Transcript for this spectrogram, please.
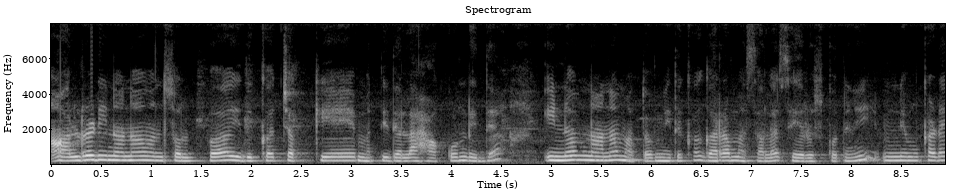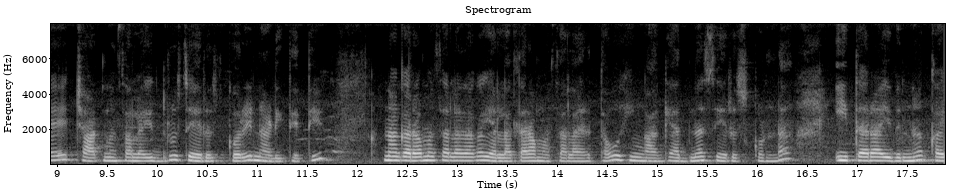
ಆಲ್ರೆಡಿ ನಾನು ಒಂದು ಸ್ವಲ್ಪ ಇದಕ್ಕೆ ಚಕ್ಕೆ ಮತ್ತು ಇದೆಲ್ಲ ಹಾಕ್ಕೊಂಡಿದ್ದೆ ಇನ್ನೊಮ್ಮೆ ನಾನು ಮತ್ತೊಮ್ಮೆ ಇದಕ್ಕೆ ಗರಂ ಮಸಾಲ ಸೇರಿಸ್ಕೊತೀನಿ. ನಿಮ್ಮ ಕಡೆ ಚಾಟ್ ಮಸಾಲ ಇದ್ದರೂ ಸೇರಿಸ್ಕೊರಿ, ನಡಿತೈತಿ. ನಾ ಗರಂ ಮಸಾಲದಾಗ ಎಲ್ಲ ಥರ ಮಸಾಲ ಇರ್ತಾವೆ, ಹೀಗಾಗಿ ಅದನ್ನ ಸೇರಿಸ್ಕೊಂಡು ಈ ಥರ ಇದನ್ನು ಕೈ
